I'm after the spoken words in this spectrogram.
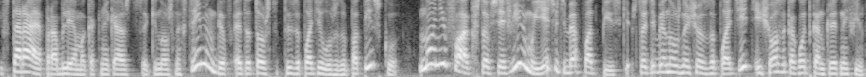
И вторая проблема, как мне кажется, киношных стримингов, это то, что ты заплатил уже за подписку, но не факт, что все фильмы есть у тебя в подписке, что тебе нужно еще заплатить еще за какой-то конкретный фильм.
